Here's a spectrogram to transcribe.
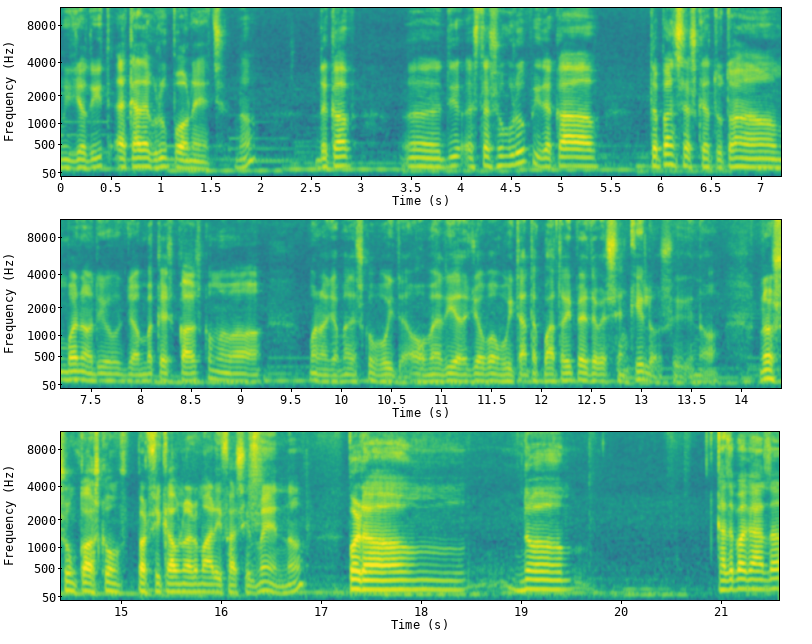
millor dit, a cada grup on ets, no? De cop eh, estàs un grup i de cop te penses que tothom, bueno, diu, jo amb aquest cos com a, bueno, jo m'he descobrit, o m'he dit, jo 84 i pes de 100 quilos, i no, no és un cos com per ficar un armari fàcilment, no? Però no, cada vegada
